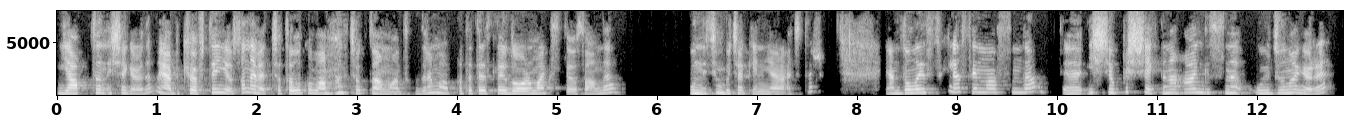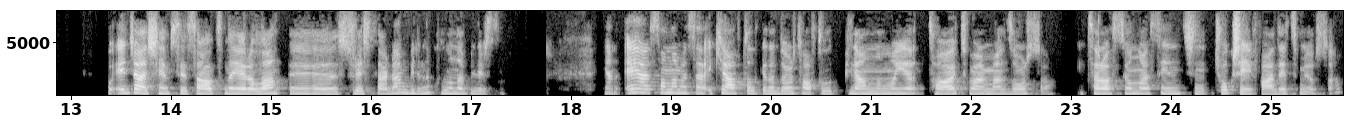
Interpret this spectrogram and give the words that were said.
yaptığın işe göre değil mi? Eğer bir köfte yiyorsan evet çatalı kullanmak çok daha mantıklıdır ama patatesleri doğramak istiyorsan da bunun için bıçak en iyi araçtır. Yani dolayısıyla senin aslında e, iş yapış şekline hangisine uyduğuna göre bu Agile şemsiyesi altında yer alan e, süreçlerden birini kullanabilirsin. Yani eğer sana mesela iki haftalık ya da dört haftalık planlamaya taahhüt vermen zorsa, iterasyonlar senin için çok şey ifade etmiyorsa,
